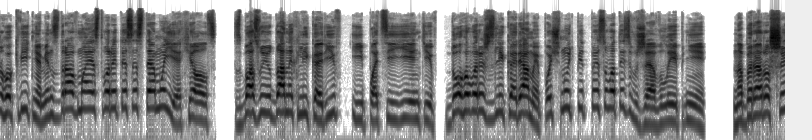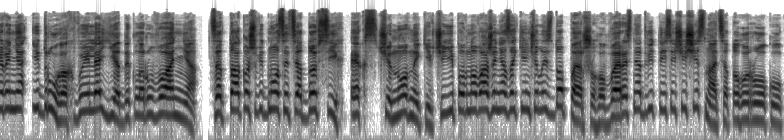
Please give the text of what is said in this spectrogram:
1 квітня Мінздрав має створити систему eHealth з базою даних лікарів і пацієнтів. Договори ж з лікарями почнуть підписуватись вже в липні. Набере розширення і друга хвиля є декларування. Це також відноситься до всіх екс-чиновників, чиї повноваження закінчились до 1 вересня 2016 року.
